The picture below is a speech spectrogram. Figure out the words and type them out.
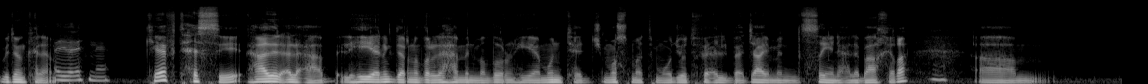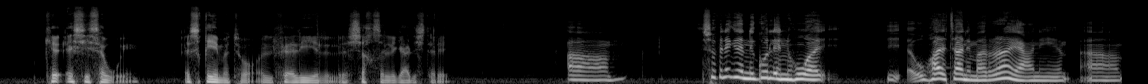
بدون كلام. أيوه الاثنين. كيف تحسي هذه الألعاب اللي هي نقدر ننظر لها من منظور إن هي منتج مصمت موجود في علبة جاي من الصين على باخرة؟ إيش يسوي؟ إيش قيمته الفعلية للشخص اللي قاعد يشتريه؟ آه شوف نقدر نقول إنه هو وهذا تاني مرة يعني آه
